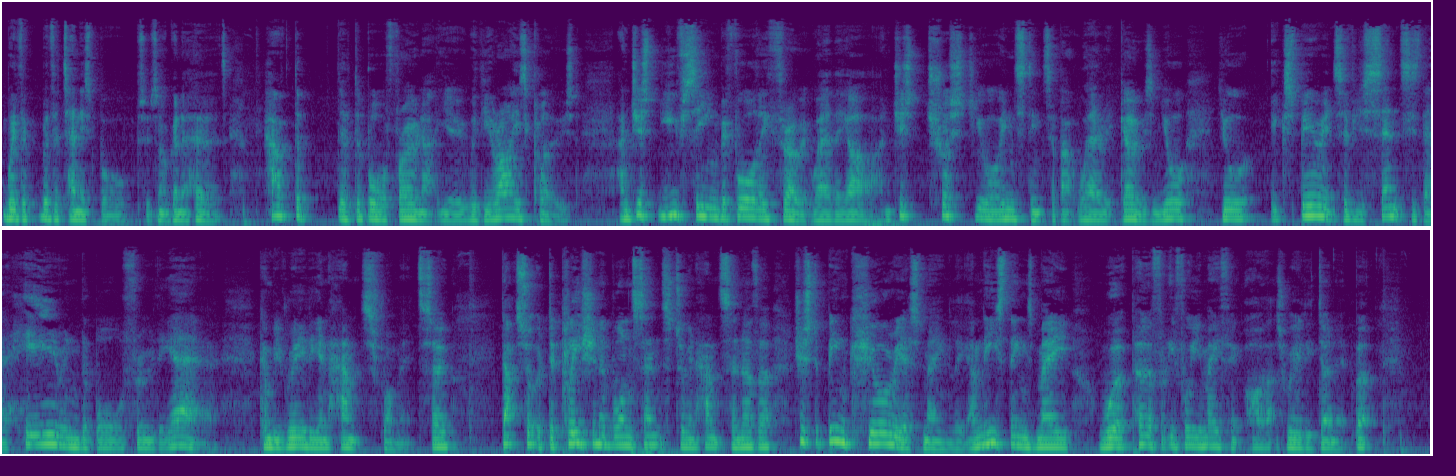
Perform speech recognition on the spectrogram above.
with a with a tennis ball so it's not going to hurt have the, the the ball thrown at you with your eyes closed. And just you've seen before they throw it where they are and just trust your instincts about where it goes. And your your experience of your senses there hearing the ball through the air can be really enhanced from it so that sort of depletion of one sense to enhance another just being curious mainly and these things may work perfectly for you. You may think, oh, that's really done it. But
